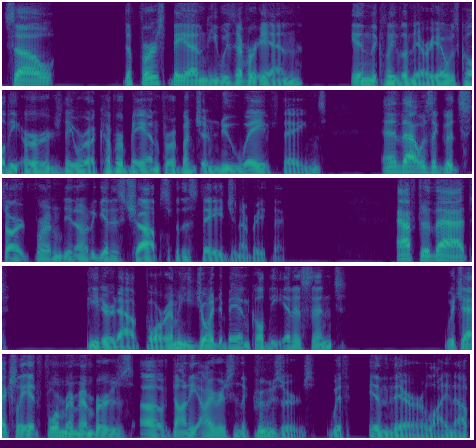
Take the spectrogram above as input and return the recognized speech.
So the first band he was ever in, in the Cleveland area, was called The Urge. They were a cover band for a bunch of new wave things. And that was a good start for him, you know, to get his chops for the stage and everything. After that, petered out for him. He joined a band called The Innocent, which actually had former members of Donnie Iris and the Cruisers within their lineup.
